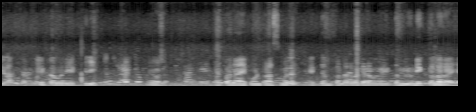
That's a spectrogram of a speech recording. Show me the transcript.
एकावर एक फ्री हे बघा. हे पण आहे कॉन्ट्रास्टमध्ये एकदम कलर वगैरे बघा एकदम युनिक कलर आहे.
